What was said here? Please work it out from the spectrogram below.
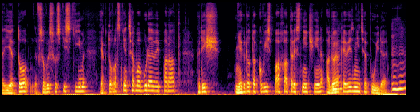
je to v souvislosti s tím, jak to vlastně třeba bude vypadat, když někdo takový spáchá trestný čin a do mm. jaké věznice půjde. Mm-hmm.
